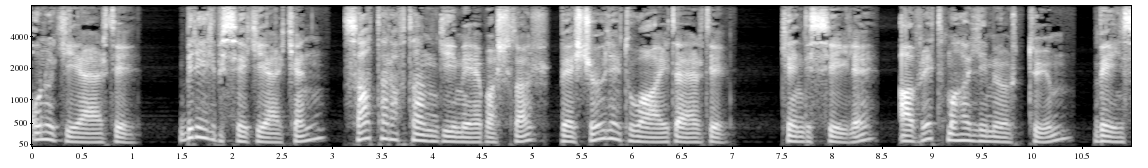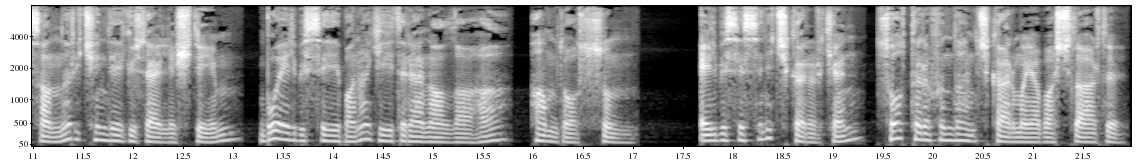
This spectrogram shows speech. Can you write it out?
Onu giyerdi. Bir elbise giyerken sağ taraftan giymeye başlar ve şöyle dua ederdi. Kendisiyle avret mahallimi örttüğüm ve insanlar içinde güzelleştiğim bu elbiseyi bana giydiren Allah'a hamdolsun. Elbisesini çıkarırken sol tarafından çıkarmaya başlardı.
